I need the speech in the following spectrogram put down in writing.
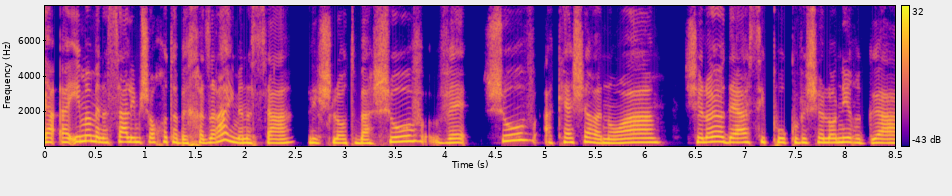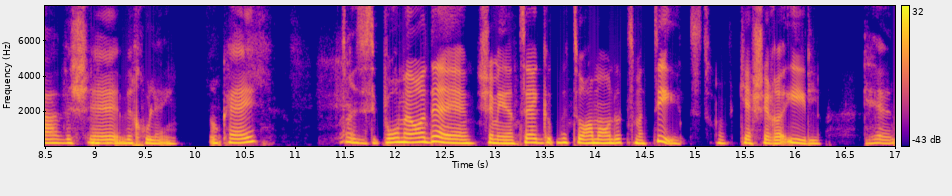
האימא מנסה למשוך אותה בחזרה, היא מנסה לשלוט בה שוב, ושוב הקשר הנורא שלא יודע סיפוק ושלא נרגע וש... Mhm. וכולי, אוקיי? זה סיפור מאוד אה, שמייצג בצורה מאוד עוצמתית, זאת אומרת, קשר רעיל, כן,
